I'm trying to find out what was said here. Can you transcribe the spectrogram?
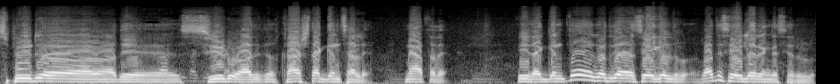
స్పీడ్ అది సీడు అది కాస్ట్ తగ్గించాలి. మేతది. ఇది తగ్గితే కొద్దిగా చేయగలరు లేకపోతే చేయలేరు ఇంకా చెరువులు.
